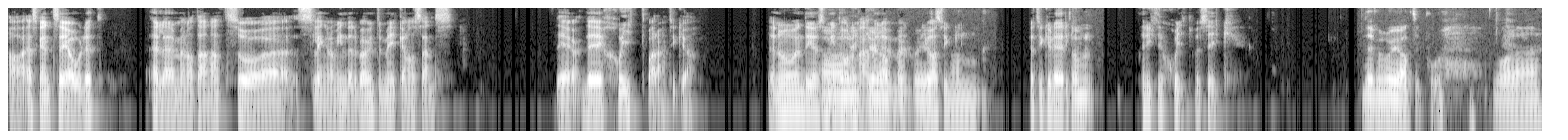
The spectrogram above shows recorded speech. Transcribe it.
ja jag ska inte säga ordet, eller med något annat så äh, slänger de in det. Det behöver inte make någon sens. Det är, det är skit bara tycker jag. Det är nog en del som inte håller med mig nu men skit, jag, tyck, men jag tycker det är riktigt, de, riktigt skitmusik. det beror ju alltid på vad det är.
